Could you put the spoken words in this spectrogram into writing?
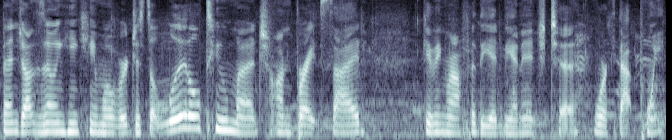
Ben Johnson knowing he came over just a little too much on Bright side, giving Rafa the advantage to work that point.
